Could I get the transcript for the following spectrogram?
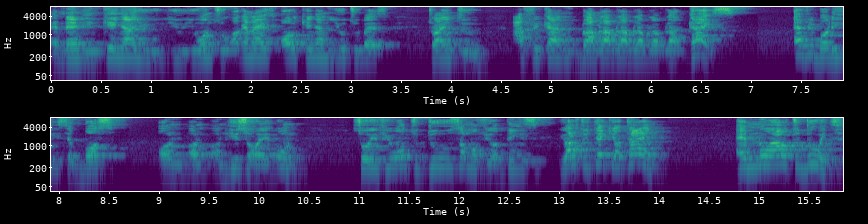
And then in Kenya, you you, you want to organize all Kenyan YouTubers trying to African blah blah blah blah blah blah. Guys, everybody is a boss on, on, on his or her own. So if you want to do some of your things, you have to take your time and know how to do it.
